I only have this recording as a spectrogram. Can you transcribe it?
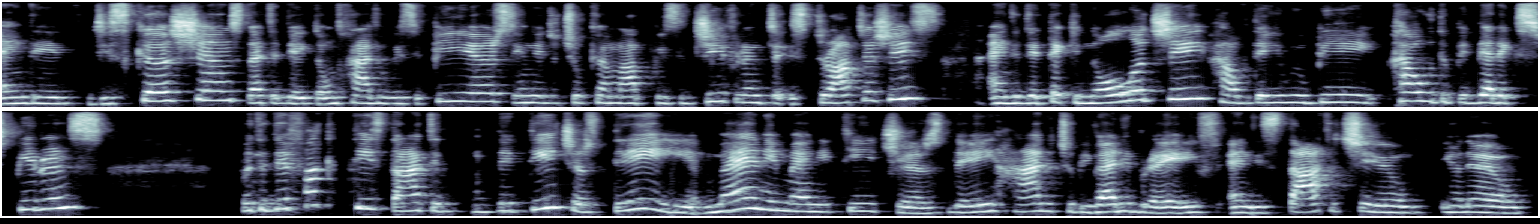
and the discussions that they don't have with peers. You need to come up with different strategies and the technology, how they will be, how would be their experience. But the fact is that the teachers, they, many, many teachers, they had to be very brave and start to, you know,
